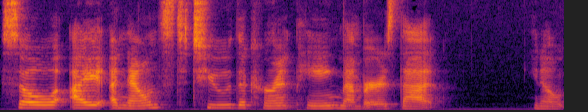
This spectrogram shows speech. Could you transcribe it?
So I announced to the current paying members that you know,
